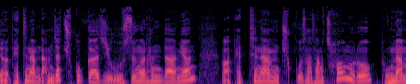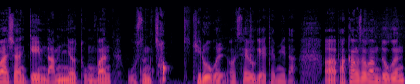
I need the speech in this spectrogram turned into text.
어, 베트남 남자 축구까지 우승을 한다면 어, 베트남 축구 사상 처음으로 동남아시안 게임 남녀 동반 우승 첫 기록을 어, 세우게 됩니다. 아, 박항서 감독은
